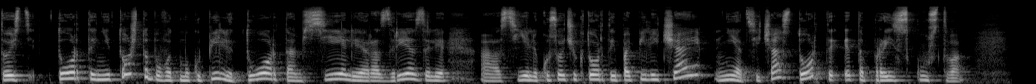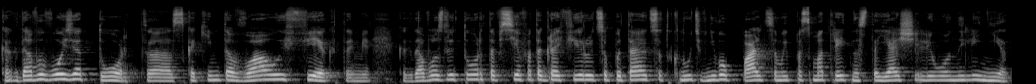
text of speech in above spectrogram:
То есть торты не то, чтобы вот мы купили торт, там сели, разрезали, а, съели кусочек торта и попили чай. Нет, сейчас торты — это про искусство. Когда вывозят торт а, с какими-то вау-эффектами, когда возле торта все фотографируются, пытаются ткнуть в него пальцем и посмотреть, настоящий ли он или нет.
